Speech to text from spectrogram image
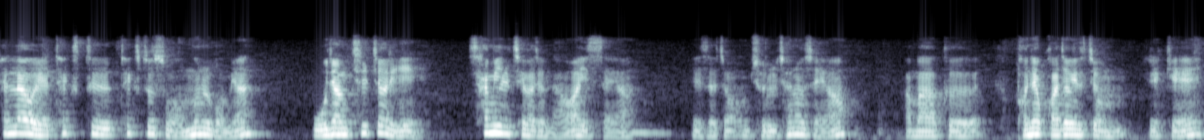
헬라어의 텍스트 Textus 원문을 보면 5장 7절이 삼위일체가 좀 나와 있어요. 그래서 좀 줄을 쳐놓으세요. 아마 그 번역 과정에서 좀 이렇게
